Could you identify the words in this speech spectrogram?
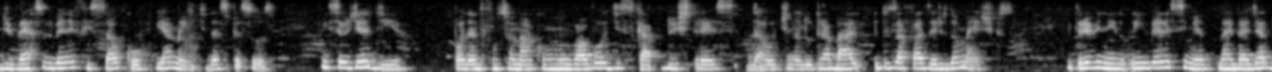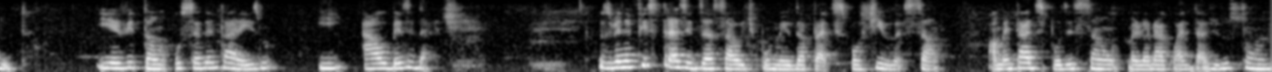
diversos benefícios ao corpo e à mente das pessoas em seu dia a dia, podendo funcionar como uma válvula de escape do estresse, da rotina do trabalho e dos afazeres domésticos, e prevenindo o envelhecimento na idade adulta, e evitando o sedentarismo e a obesidade. Os benefícios trazidos à saúde por meio da prática esportiva são aumentar a disposição, melhorar a qualidade do sono,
